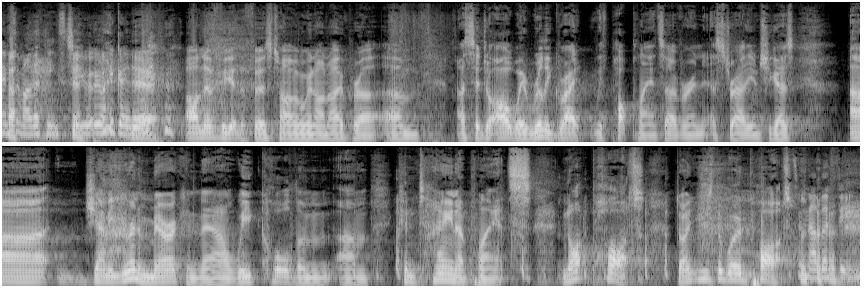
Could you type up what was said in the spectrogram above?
And some other things too. We won't go there. Yeah, I'll never forget the first time I went on Oprah. Um, I said to her, "Oh, we're really great with pot plants over in Australia," and she goes, Uh, Jamie, you're an American now. We call them um, container plants, not pot. Don't use the word pot. That's another thing.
